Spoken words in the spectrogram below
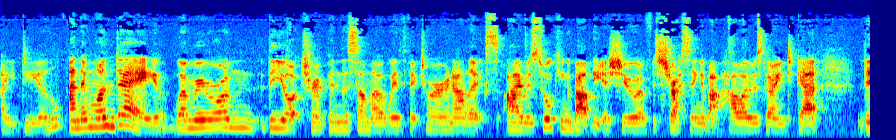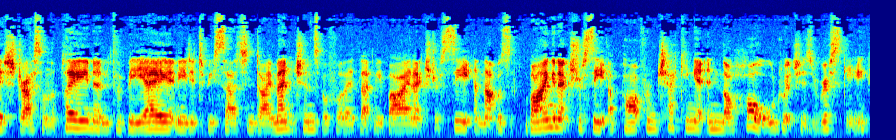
ideal. And then one day, when we were on the yacht trip in the summer with Victoria and Alex, I was talking about the issue of stressing about how I was going to get this dress on the plane and for BA it needed to be certain dimensions before they'd let me buy an extra seat and that was buying an extra seat apart from checking it in the hold which is risky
